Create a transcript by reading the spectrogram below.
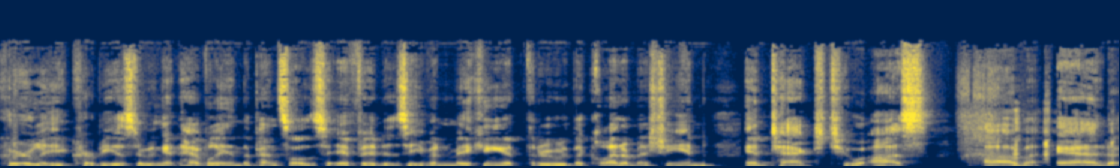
clearly Kirby is doing it heavily in the pencils, if it is even making it through the Colletta machine intact to us. um, and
